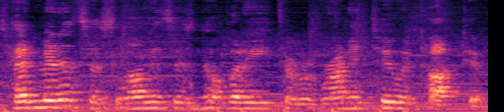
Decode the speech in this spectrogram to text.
10 minutes as long as there's nobody to run into and talk to.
